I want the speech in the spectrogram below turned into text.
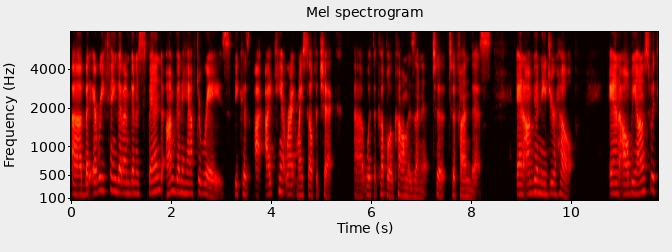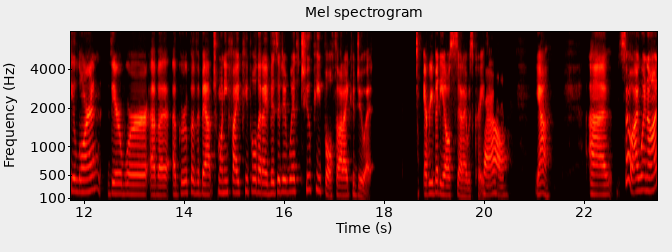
Uh, but everything that I'm going to spend, I'm going to have to raise because I, I can't write myself a check uh, with a couple of commas in it to, to fund this. And I'm going to need your help. And I'll be honest with you, Lauren, there were of a, a group of about 25 people that I visited with, two people thought I could do it. Everybody else said I was crazy. Wow. Yeah. Uh, so I went on.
